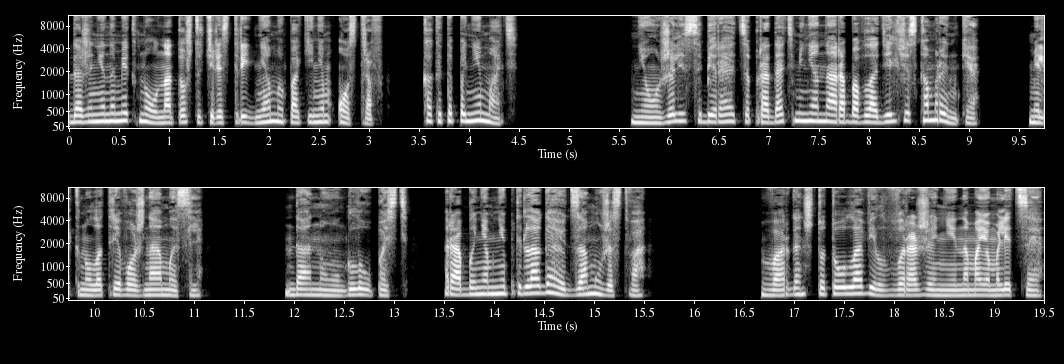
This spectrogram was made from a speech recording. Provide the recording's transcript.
Даже не намекнул на то, что через три дня мы покинем остров. Как это понимать? Неужели собирается продать меня на рабовладельческом рынке? мелькнула тревожная мысль. Да ну, глупость. Рабыням не предлагают замужество. Варган что-то уловил в выражении на моем лице,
